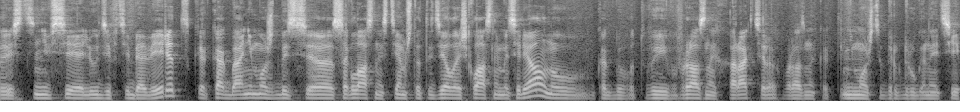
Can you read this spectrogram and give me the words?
то есть не все люди в тебя верят, как, как бы они, может быть, э, согласны с тем, что ты делаешь классный материал, но как бы вот вы в разных характерах, в разных как-то не можете друг друга найти.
